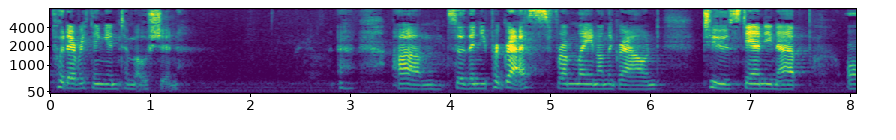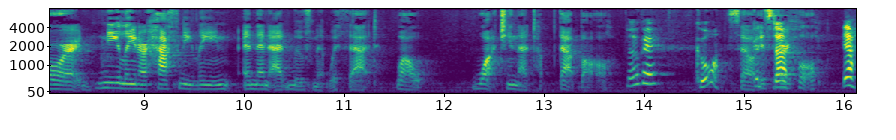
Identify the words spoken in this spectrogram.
put everything into motion um, so then you progress from laying on the ground to standing up or kneeling or half kneeling and then add movement with that while watching that that ball Okay. Cool. so Good it's stuff. very cool Yeah.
